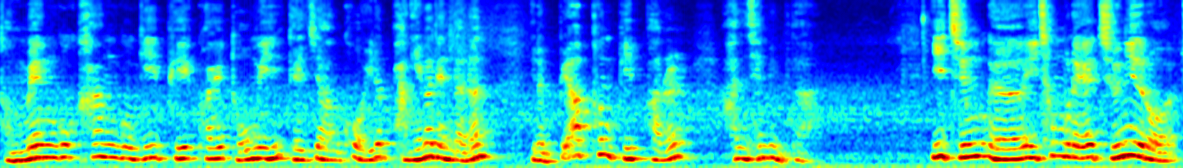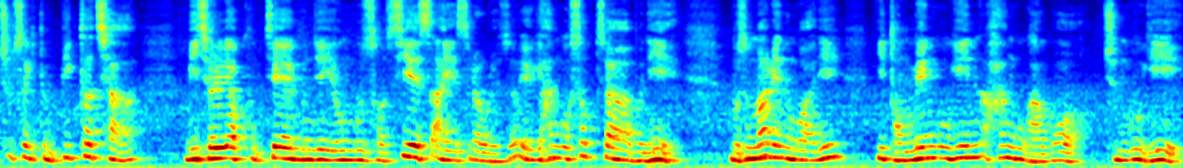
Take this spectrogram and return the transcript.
동맹국 한국이 비핵화에 도움이 되지 않고 오히려 방해가 된다는 이런 뼈아픈 비판을 한 셈입니다. 이 증, 어, 이 청문회의 증인으로 출석했던 빅터 차 미 전략 국제문제연구소 CSIS라고 그러죠. 여기 한국 석자분이 무슨 말을 했는 거 아니? 이 동맹국인 한국하고 중국이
